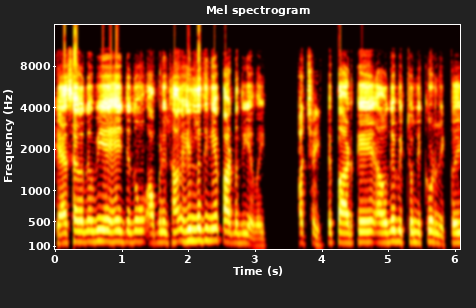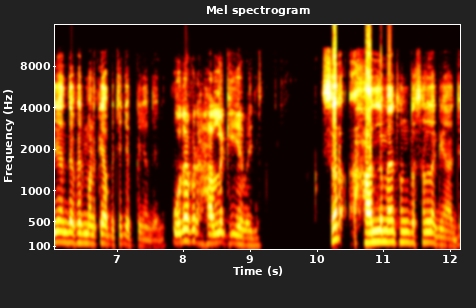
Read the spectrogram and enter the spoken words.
ਕਹਿ ਸਕਦੇ ਹੋ ਵੀ ਇਹ ਜਦੋਂ ਆਪਣੀ ਥਾਂ ਹਿੱਲਦੀ ਨਹੀਂ ਇਹ ਪੱਟਦੀ ਹੈ ਬਾਈ। ਅੱਛਾ ਜੀ। ਇਹ ਪਾੜ ਕੇ ਉਹਦੇ ਵਿੱਚੋਂ ਲਿਕੁਇਡ ਨਿਕਲ ਜਾਂਦਾ ਫਿਰ ਮਣਕੇ ਆਪਸ 'ਚ ਚਿਪਕ ਜਾਂਦੇ ਨੇ। ਉਹਦਾ ਫਿਰ ਹੱਲ ਕੀ ਹੈ ਬਾਈ ਜੀ? ਸਰ ਹੱਲ ਮੈਂ ਤੁਹਾਨੂੰ ਦੱਸਣ ਲੱਗਿਆ ਅੱਜ।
